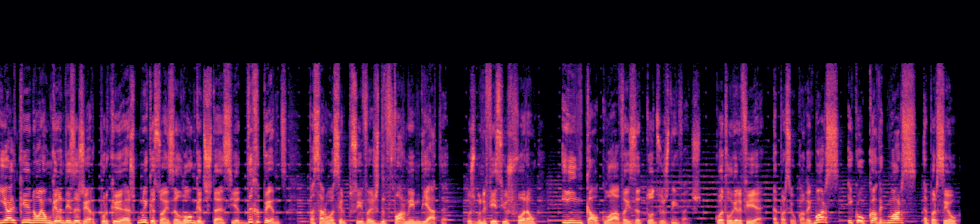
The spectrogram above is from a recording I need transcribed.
E olhe que não é um grande exagero, porque as comunicações a longa distância, de repente, passaram a ser possíveis de forma imediata. Os benefícios foram incalculáveis a todos os níveis. Com a telegrafia apareceu o código Morse e com o código Morse apareceu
